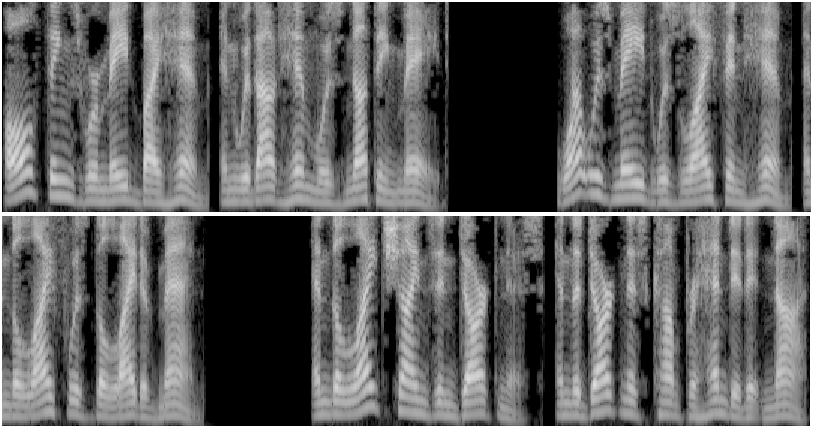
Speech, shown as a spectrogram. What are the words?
All things were made by him, and without him was nothing made. What was made was life in him, and the life was the light of men. And the light shines in darkness, and the darkness comprehended it not.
